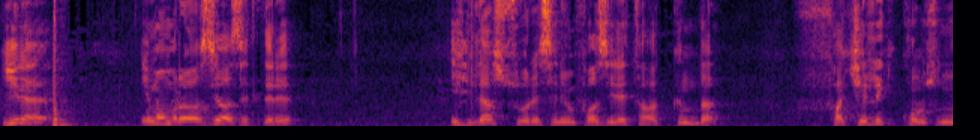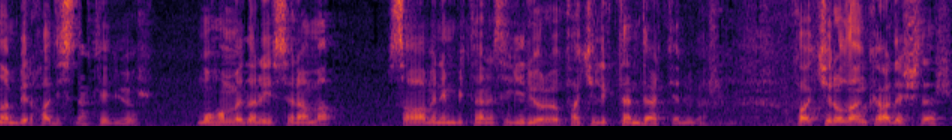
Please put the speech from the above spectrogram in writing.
Yine İmam Razi Hazretleri İhlas suresinin fazileti hakkında fakirlik konusundan bir hadis naklediyor. Muhammed Aleyhisselam'a sahabenin bir tanesi geliyor ve fakirlikten dertleniyor. Fakir olan kardeşler,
